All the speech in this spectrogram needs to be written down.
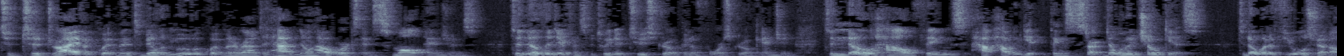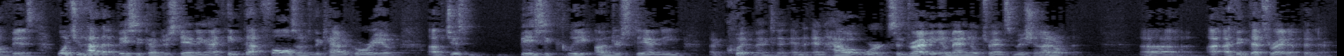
to to drive equipment, to be able to move equipment around, to have know how it works, and small engines to know the difference between a two-stroke and a four-stroke engine, to know how things, how, how to get things to start, know what a choke is, to know what a fuel shutoff is. Once you have that basic understanding, I think that falls under the category of, of just basically understanding equipment and, and, and how it works. And driving a manual transmission, I don't, uh, I, I think that's right up in there.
